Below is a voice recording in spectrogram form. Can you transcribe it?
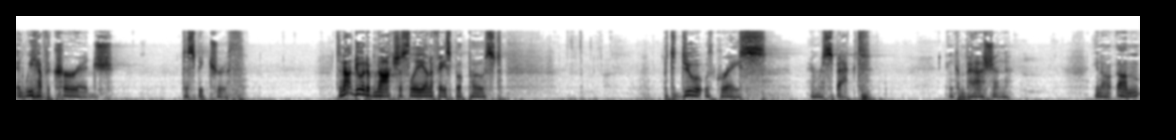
and we have the courage to speak truth. To not do it obnoxiously on a Facebook post, but to do it with grace and respect and compassion. You know, um,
